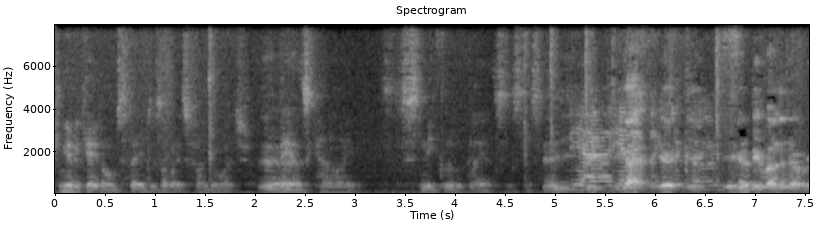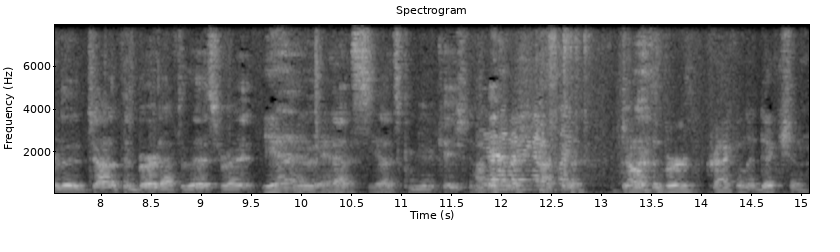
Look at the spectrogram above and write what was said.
communicate on stage. is always fun to watch. Yeah. Bands kind of like sneak little glances. And stuff. Yeah, you, Yeah, you yeah, got, there's, like, you're, you're, you're gonna be running over to Jonathan Byrd after this, right? Yeah, yeah, that's yeah. that's communication. I've Yeah, got a, learning how to I've got play. a Jonathan Byrd Kraken addiction.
